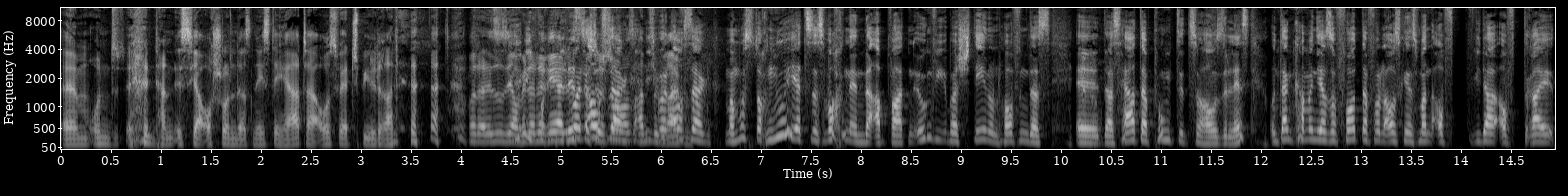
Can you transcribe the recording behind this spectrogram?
Ähm, und äh, dann ist ja auch schon das nächste Hertha-Auswärtsspiel dran. und dann ist es ja auch wieder eine ich, wollte realistische auch Chance sagen, ich wollte auch sagen, man muss doch nur jetzt das Wochenende abwarten, irgendwie überstehen stehen und hoffen, dass, äh, Genau. dass Hertha Punkte zu Hause lässt. Und dann kann man ja sofort davon ausgehen, dass man auf, wieder auf drei,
